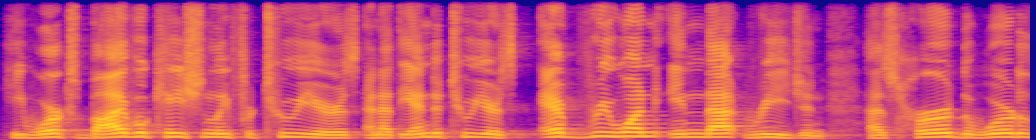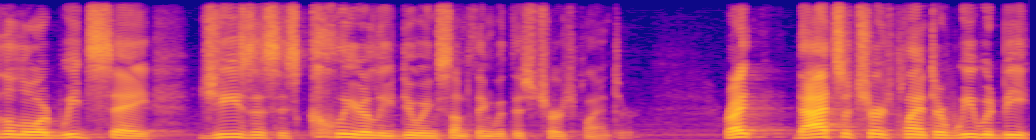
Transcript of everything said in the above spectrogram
he works bivocationally for two years, and at the end of two years, everyone in that region has heard the word of the Lord. We'd say, Jesus is clearly doing something with this church planter right? That's a church planter we would be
